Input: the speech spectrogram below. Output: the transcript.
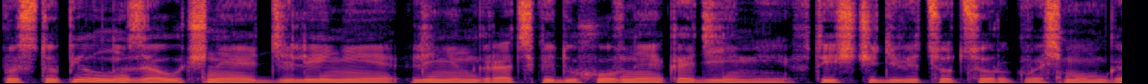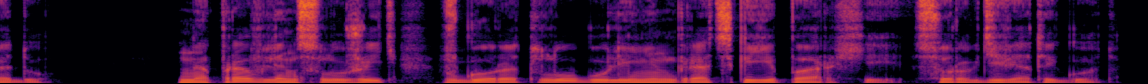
Поступил на заочное отделение Ленинградской духовной академии в 1948 году. Направлен служить в город Лугу Ленинградской епархии, 49 год.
